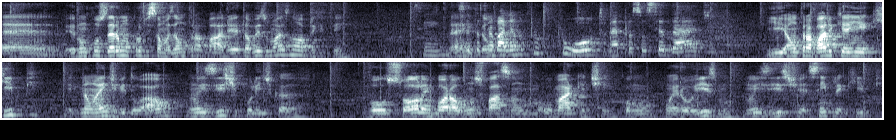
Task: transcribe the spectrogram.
é, eu não considero uma profissão, mas é um trabalho, é talvez o mais nobre que tem. Sim, né? você está então, trabalhando para o outro, né? para a sociedade. E é um trabalho que é em equipe, ele não é individual, não existe política voo solo, embora alguns façam o marketing como com heroísmo, não existe, é sempre equipe.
